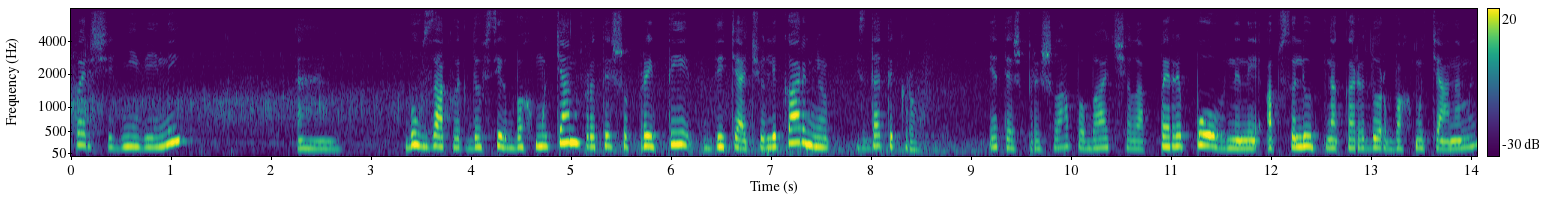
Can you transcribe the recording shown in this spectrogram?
В перші дні війни е, був заклик до всіх бахмутян про те, щоб прийти в дитячу лікарню і здати кров. Я теж прийшла, побачила переповнений абсолютно коридор бахмутянами,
